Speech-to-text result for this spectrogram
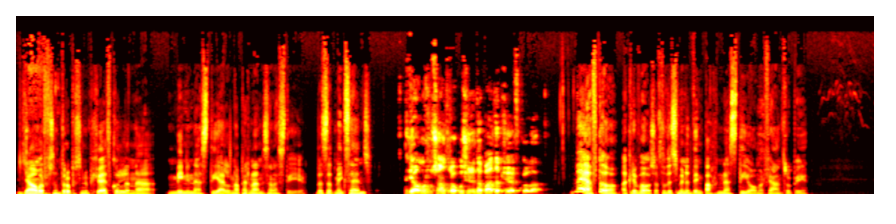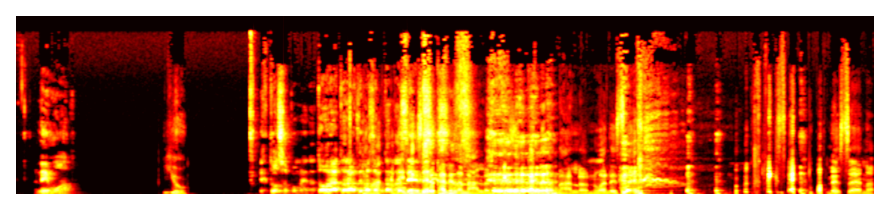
για όμορφους ανθρώπους είναι πιο εύκολο να μην είναι αστείοι αλλά να περνάνε σαν αστείοι. Does that make sense? Για όμορφους ανθρώπους είναι τα πάντα πιο εύκολα. Ναι, αυτό, ακριβώς. Αυτό δεν σημαίνει ότι δεν υπάρχουν αστείοι όμορφοι άνθρωποι. Name one. You. Εκτός από μένα. Τώρα, τώρα δεν πας να Σταμάτα. τα δεν, δεν ξέρω κανέναν άλλον. δεν ξέρω κανέναν άλλον. Μόνο εσένα. δεν ξέρω μόνο εσένα.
